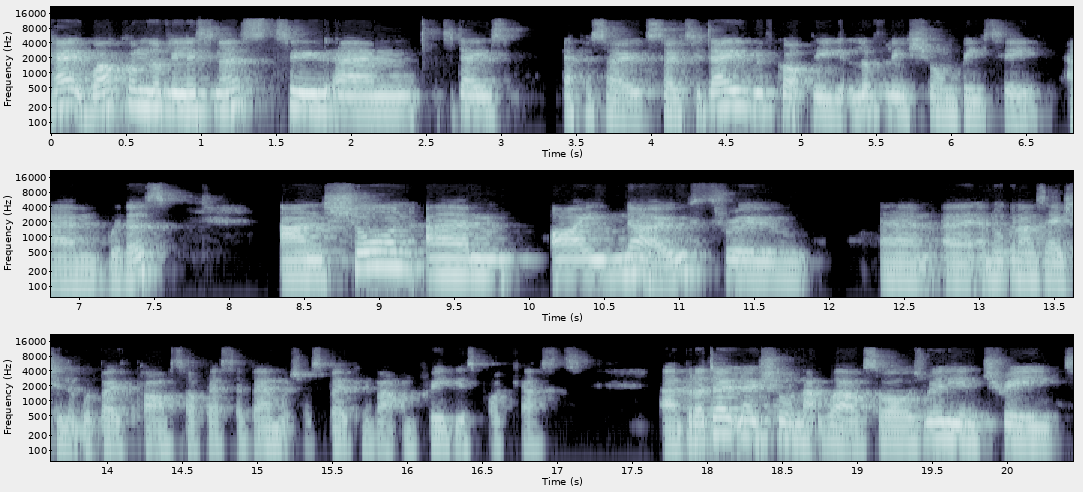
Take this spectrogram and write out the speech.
Okay, welcome, lovely listeners, to um, today's episode. So, today we've got the lovely Sean Beaty um, with us. And Sean, um, I know through um, a, an organisation that we're both part of, SFM, which I've spoken about on previous podcasts. Uh, but I don't know Sean that well, so I was really intrigued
